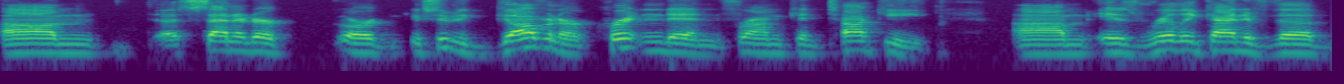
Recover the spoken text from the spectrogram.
Um, uh, Senator or excuse me, Governor Crittenden from Kentucky um, is really kind of the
